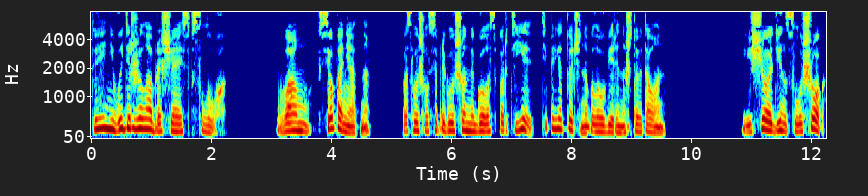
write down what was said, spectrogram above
то я не выдержала, обращаясь вслух. «Вам все понятно?» — послышался приглушенный голос Ортье, теперь я точно была уверена, что это он. «Еще один слушок,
